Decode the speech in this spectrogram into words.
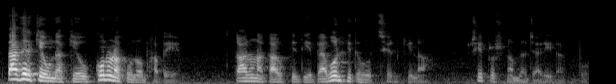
তাদের কেউ না কেউ কোনো না কোনোভাবে কারও না কারোকে দিয়ে ব্যবহৃত হচ্ছেন কিনা, সেই প্রশ্ন আমরা জারি রাখব।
